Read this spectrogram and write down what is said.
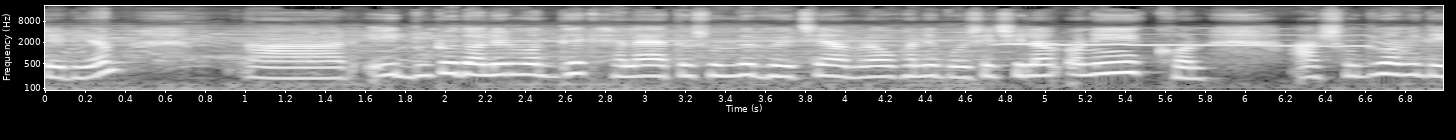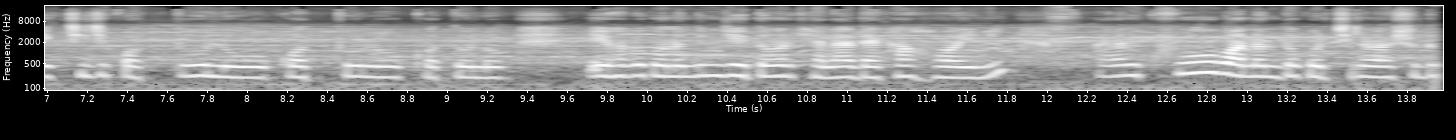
স্টেডিয়াম। আর এই দুটো দলের মধ্যে খেলা এত সুন্দর হয়েছে, আমরা ওখানে বসেছিলাম অনেকক্ষণ। আর শুধু আমি দেখছি যে কত লোক কত লোক কত লোক। এভাবে কোনো দিন যেহেতু আমার খেলা দেখা হয়নি, আর আমি খুব আনন্দ করছিলাম। আর শুধু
